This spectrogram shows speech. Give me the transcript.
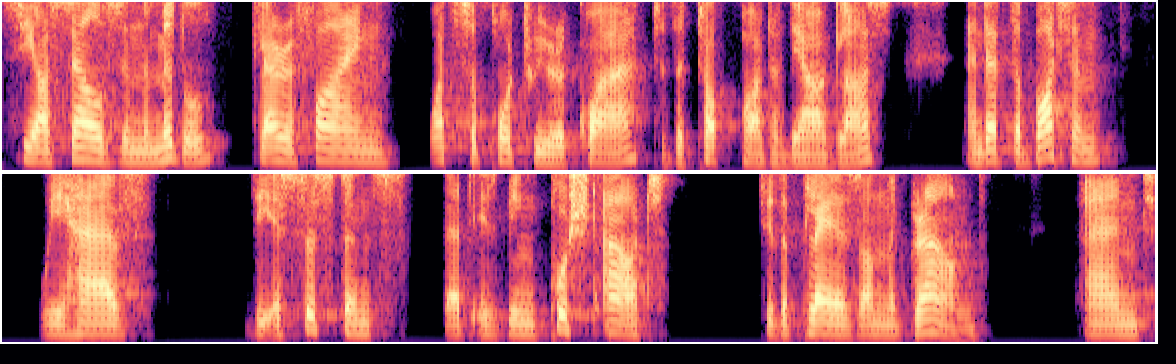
see ourselves in the middle, clarifying what support we require to the top part of the hourglass. And at the bottom, we have the assistance that is being pushed out to the players on the ground. And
